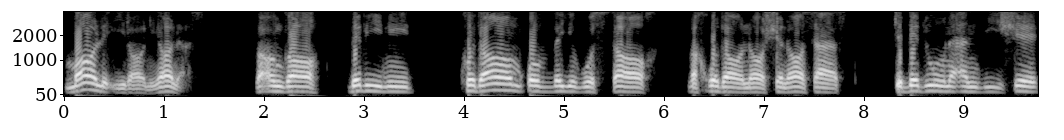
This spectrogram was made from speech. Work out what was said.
مال ایرانیان است و آنگاه ببینید کدام قوه گستاخ و خدا ناشناس است که بدون اندیشه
